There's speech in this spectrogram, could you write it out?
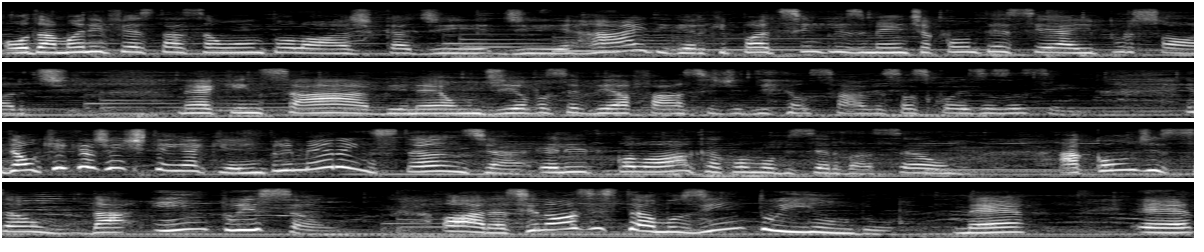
ou da manifestação ontológica de, de Heidegger, que pode simplesmente acontecer aí por sorte. Né? Quem sabe, né? Um dia você vê a face de Deus, sabe? Essas coisas assim. Então, o que, que a gente tem aqui? Em primeira instância, ele coloca como observação a condição da intuição. Ora, se nós estamos intuindo, né? É,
